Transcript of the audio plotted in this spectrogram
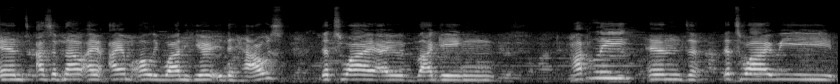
And as of now, I, I am only one here in the house. That's why I'm vlogging happily and that's why we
